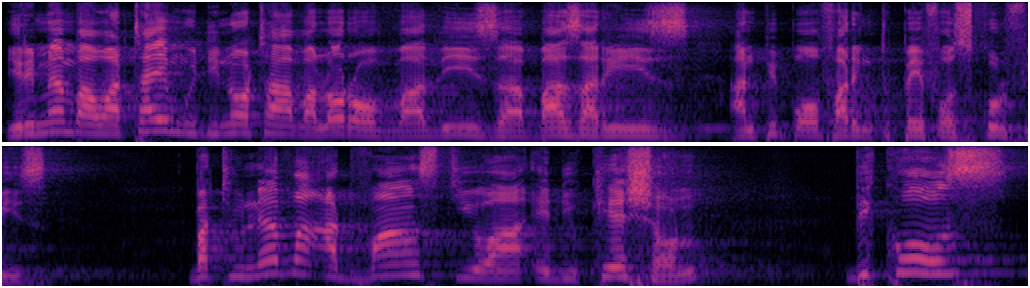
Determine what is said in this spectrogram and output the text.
You remember our time, we did not have a lot of uh, these uh, bursaries and people offering to pay for school fees. But you never advanced your education because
